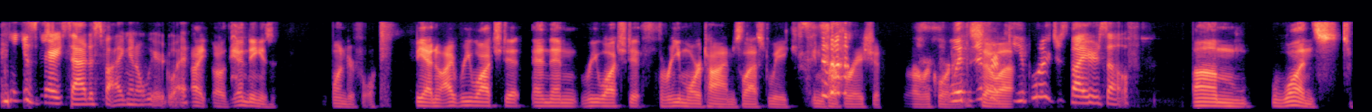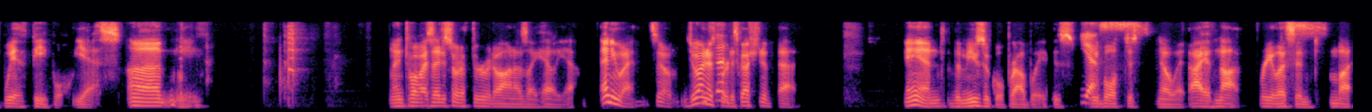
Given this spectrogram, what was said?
ending is very satisfying in a weird way. I, oh, the ending is wonderful. But yeah, no, I rewatched it and then rewatched it three more times last week in preparation for our recording. With so, different uh, people or just by yourself? Um, once with people, yes. Um, and twice I just sort of threw it on. I was like, hell yeah. Anyway, so join us for a discussion of that and the musical, probably, because we both just know it. I have not re-listened much,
